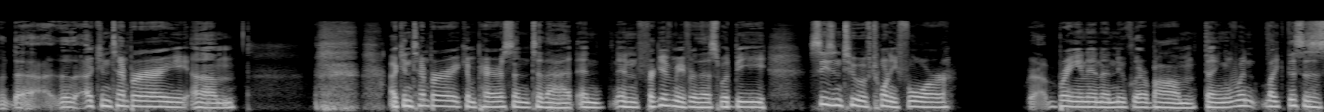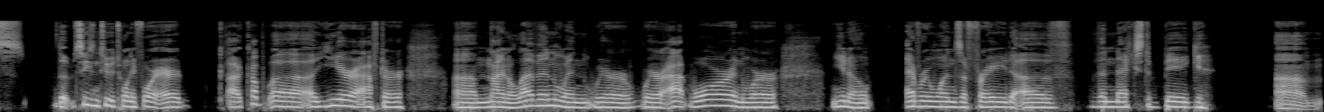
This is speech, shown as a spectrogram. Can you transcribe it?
the, a contemporary um, a contemporary comparison to that, and and forgive me for this, would be season two of 24, uh, bringing in a nuclear bomb thing. When like this is the season two of 24 aired a couple uh, a year after um, 9/11, when we're we're at war and we're you know, everyone's afraid of the next big, um,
